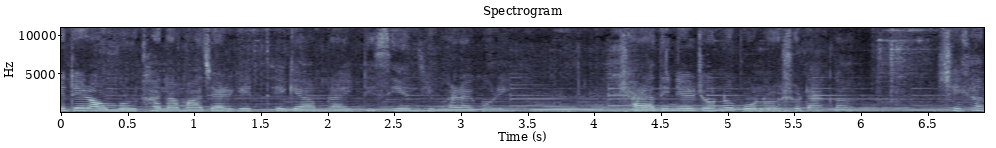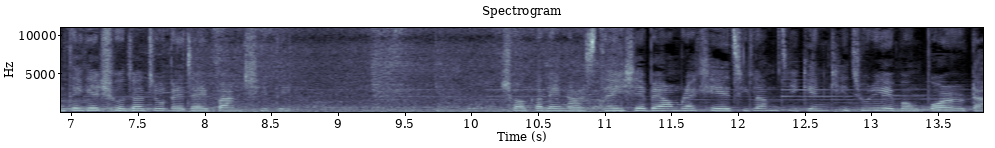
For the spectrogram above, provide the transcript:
সিলেটের অম্বরখানা মাজার গেট থেকে আমরা একটি সিএনজি ভাড়া করি। সারাদিনের জন্য পনেরোশো টাকা। সেখান থেকে সোজা চলে যাই পানশিতে সকালে নাস্তা হিসেবে আমরা খেয়েছিলাম চিকেন খিচুড়ি এবং পরোটা।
